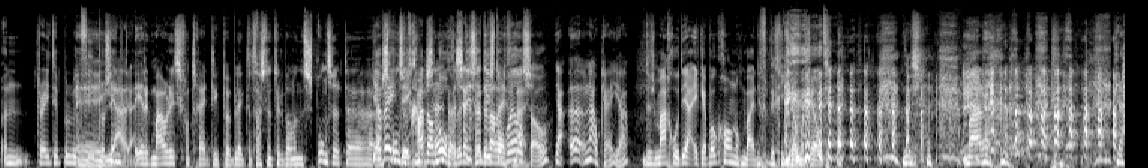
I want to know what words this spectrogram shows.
een Trade Republic 4% Eh, ja, krijgt? Erik Maurits van Trade Republic, dat was natuurlijk wel een sponsored uh, Ja, weet ik, maar dan nog. Het is, het is toch wel zo? Ja, uh, nou oké, okay, ja. Dus, maar goed, ja, ik heb ook gewoon nog bij de, de Giro mijn geld. dus, maar... ja.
